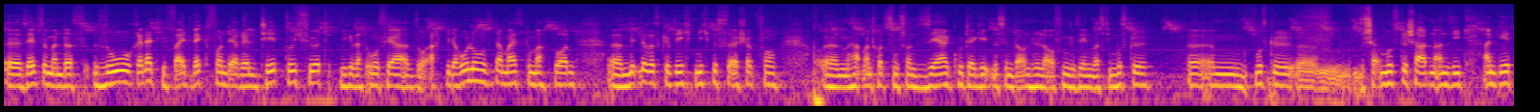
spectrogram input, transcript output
äh, selbst wenn man das so relativ weit weg von der Realität durchführt, wie gesagt, ungefähr so acht Wiederholungen sind da meist gemacht worden, äh, mittleres Gewicht, nicht bis zur Erschöpfung, ähm, hat man trotzdem schon sehr gute Ergebnisse im Downhill-Laufen gesehen, was die Muskel, ähm, Muskel, ähm, Muskelschaden ansieht, angeht.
